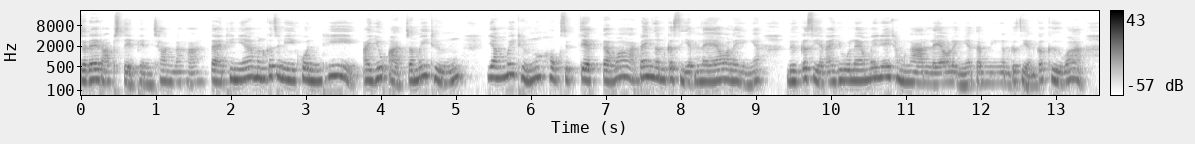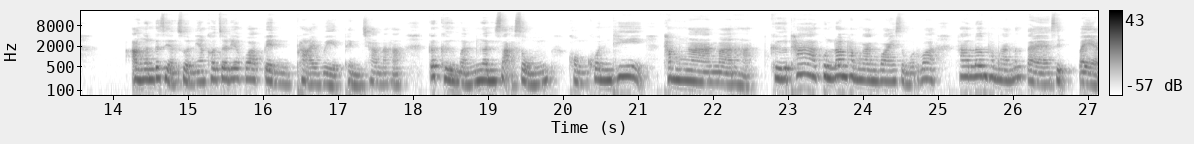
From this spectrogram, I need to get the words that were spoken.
จะได้รับ state pension นะคะ แต่ทีเนี้ยมันก็จะมีคนที่อายุอาจจะไม่ถึงยังไม่ถึง 67 แต่ว่าได้เงินเกษียณแล้วอะไรอย่างเงี้ยหรือเกษียณอายุแล้วไม่ได้ทำงานแล้วอะไรเงี้ยแต่มีเงินเกษียณก็คือว่า เงินเกษียณส่วนนี้เขาจะเรียกว่าเป็น private pension นะคะ ก็คือเหมือนเงินสะสมของคนที่ทำงานมานะคะ คือถ้าคุณเริ่มทำงานไวสมมติว่าถ้าเริ่มทำงานตั้งแต่ 18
